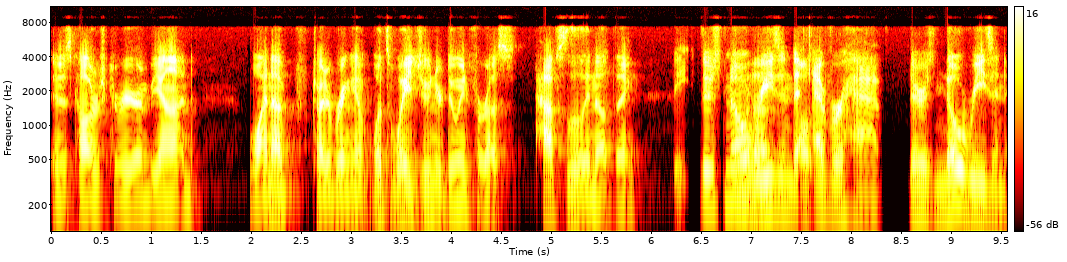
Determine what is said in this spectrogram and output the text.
in his college career and beyond. Why not try to bring him? What's Wade Jr. doing for us? Absolutely nothing. There's no gonna- reason to I'll- ever have. There is no reason,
